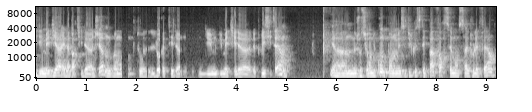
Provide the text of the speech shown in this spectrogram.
des médias et la partie de manager, donc vraiment plutôt l'autre côté du, métier de, publicitaire. Euh, je me suis rendu compte pendant mes études que c'était pas forcément ça que je voulais faire.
